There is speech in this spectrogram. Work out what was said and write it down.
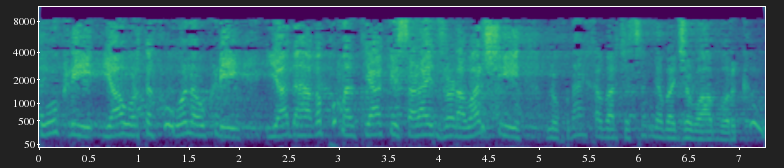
پوه کړي یا ورته ښوونه وکړي یا د هغه په ملتیا کې سړی زړور شي نو خدای خبر چې څنګه به جواب ورکوو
